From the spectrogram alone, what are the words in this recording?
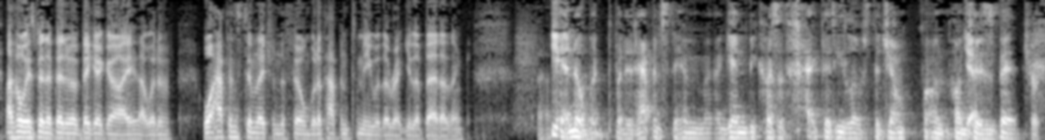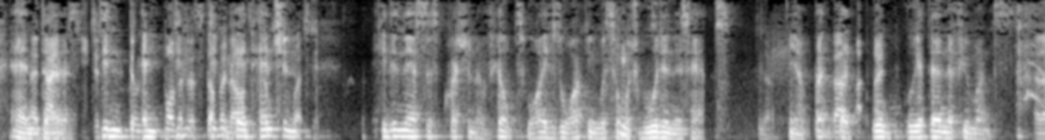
I've always been a bit of a bigger guy. That would have what happens to him later in the film would have happened to me with a regular bed. I think. Yeah, no, but but it happens to him again because of the fact that he loves to jump on onto Yes, his bed, true. and, And- uh, he just didn't and bother didn't, stop didn't pay attention. He didn't ask this question of Hilts why he's walking with so much wood in his hands. No. Yeah, but But but I- we'll, we'll get that in a few months. And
